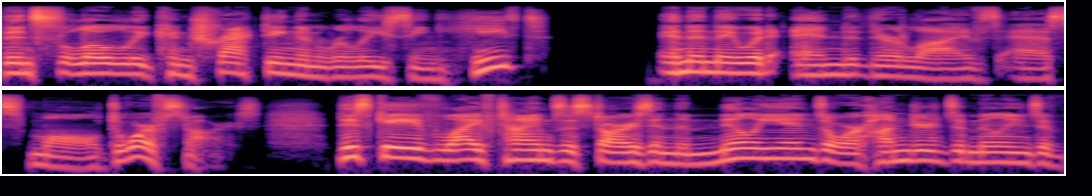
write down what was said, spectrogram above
then slowly contracting and releasing heat, and then they would end their lives as small dwarf stars. This gave lifetimes of stars in the millions or hundreds of millions of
